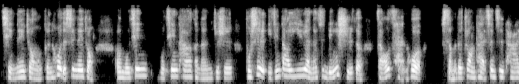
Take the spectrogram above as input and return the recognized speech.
请那种可能或者是那种呃母亲。母亲她可能就是不是已经到医院，那是临时的早产或什么的状态，甚至她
